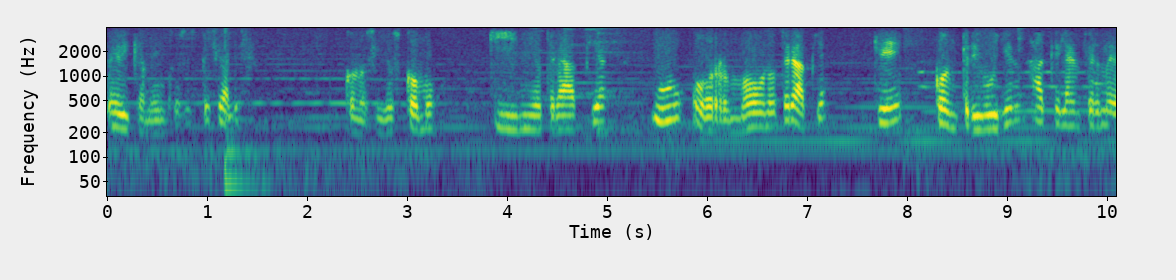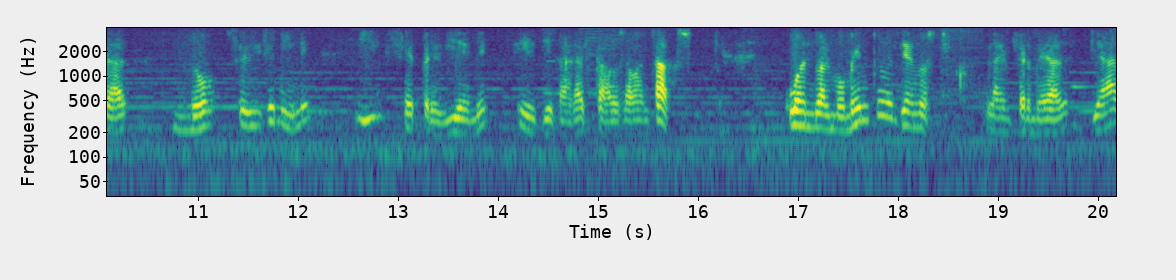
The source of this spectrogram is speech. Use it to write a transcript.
medicamentos especiales conocidos como quimioterapia u hormonoterapia que contribuyen a que la enfermedad no se disemine y se previene eh, llegar a estados avanzados. Cuando al momento del diagnóstico la enfermedad ya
